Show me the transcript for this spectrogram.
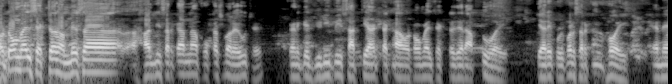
ઓટોમોબાઈલ સેક્ટર હંમેશા હાલની સરકારના ફોકસમાં રહ્યું છે. કારણ કે જીડીપી સાતથી આઠ ટકા ઓટોમોબાઈલ સેક્ટર જ્યારે આપતું હોય ત્યારે કોઈ પણ સરકાર હોય એને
